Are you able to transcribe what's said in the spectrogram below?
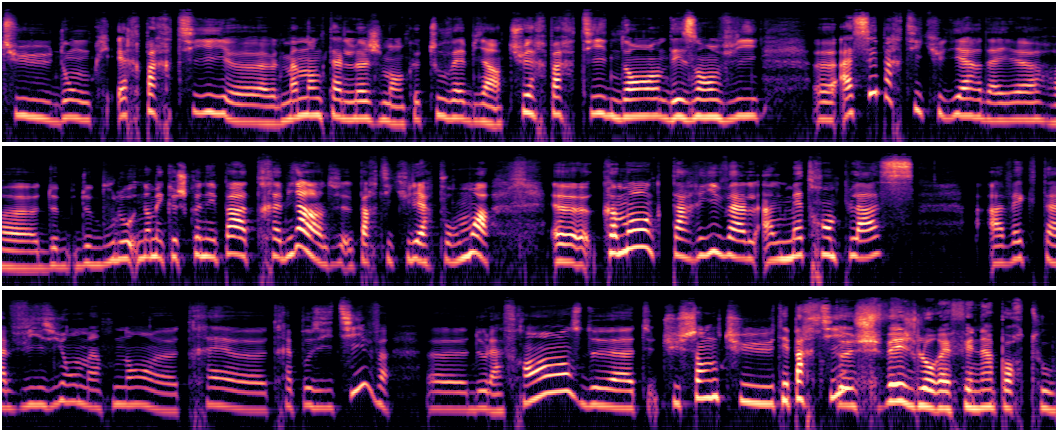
tu donc es reparti, euh, maintenant que tu as le logement, que tout va bien, tu es reparti dans des envies euh, assez particulières d'ailleurs de, boulot. Non, mais que je connais pas très bien, particulières pour moi. Comment tu arrives à, à le mettre en place avec ta vision maintenant euh, très, euh, très positive euh, de la France de, tu- sens que tu t'es parti Ce que je fais, je l'aurais fait n'importe où.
